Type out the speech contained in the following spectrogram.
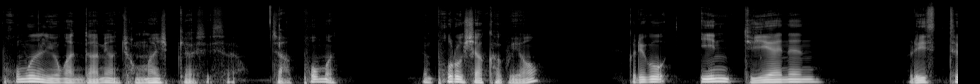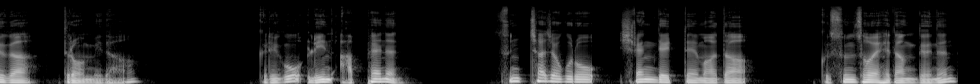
포문을 이용한다면 정말 쉽게 할 수 있어요. 자, 포문 포로 시작하고요. 그리고 in 뒤에는 리스트가 들어옵니다. 그리고 린 앞에는 순차적으로 실행될 때마다 그 순서에 해당되는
